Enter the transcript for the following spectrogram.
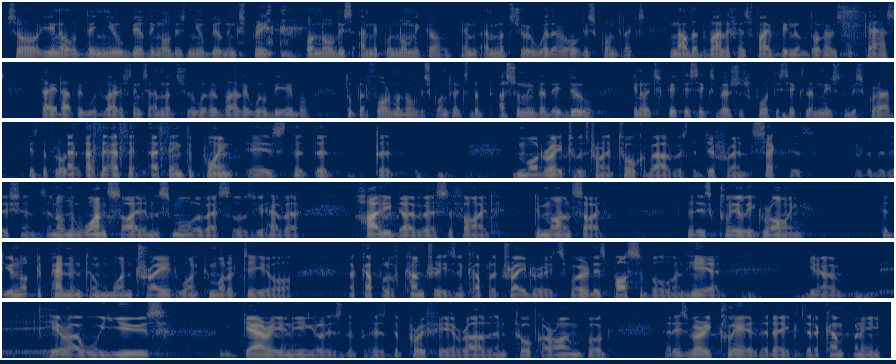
So, you know, the new building, all this new building spree on all this uneconomical, and I'm not sure whether all these contracts, now that Vale has $5 billion of cash tied up with various things, I'm not sure whether Vale will be able to perform on all these contracts, but assuming that they do, you know, it's 56 versus 46 that needs to be scrapped. It's the I, floating I, top th- I, th- I think the point is that the, the, the moderator was trying to talk about was the different sectors of the positions. And on the one side, in the smaller vessels, you have a highly diversified demand side that is clearly growing, that you're not dependent on one trade, one commodity, or a couple of countries and a couple of trade routes where it is possible. And here, you know, here I will use Gary and Eagle as the, as the proof here rather than talk our own book that is very clear that a, that a company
